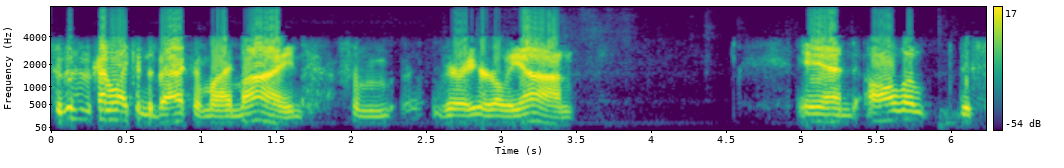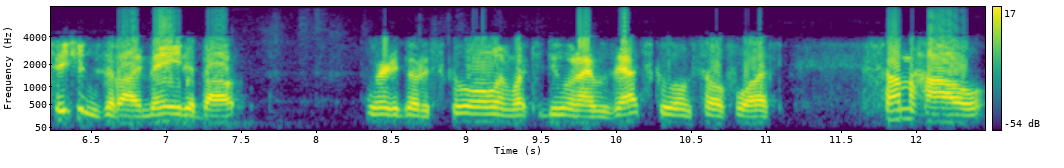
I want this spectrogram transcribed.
So this is kind of like in the back of my mind from very early on. And all the decisions that I made about where to go to school and what to do when I was at school and so forth somehow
